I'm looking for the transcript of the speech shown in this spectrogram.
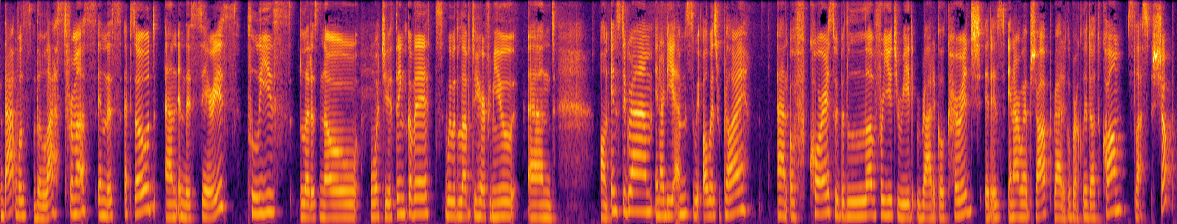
that was the last from us in this episode and in this series. Please let us know what you think of it. We would love to hear from you. And on Instagram, in our DMs, we always reply. And of course, we would love for you to read Radical Courage. It is in our web shop, radicalbroccoli.com slash shop.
